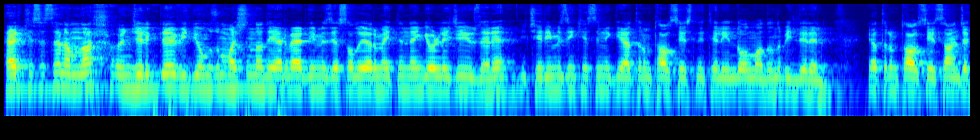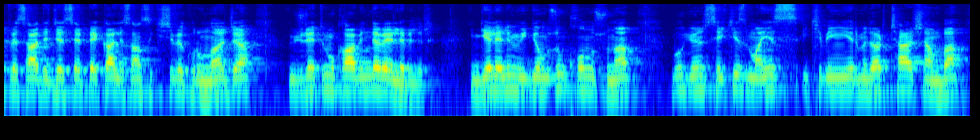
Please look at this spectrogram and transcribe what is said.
Herkese selamlar. Öncelikle videomuzun başında değer verdiğimiz yasal uyarı metninden görüleceği üzere içeriğimizin kesinlikle yatırım tavsiyesi niteliğinde olmadığını bildirelim. Yatırım tavsiyesi ancak ve sadece SPK lisanslı kişi ve kurumlarca ücreti mukabilinde verilebilir. Gelelim videomuzun konusuna. Bugün 8 Mayıs 2024 Çarşamba.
